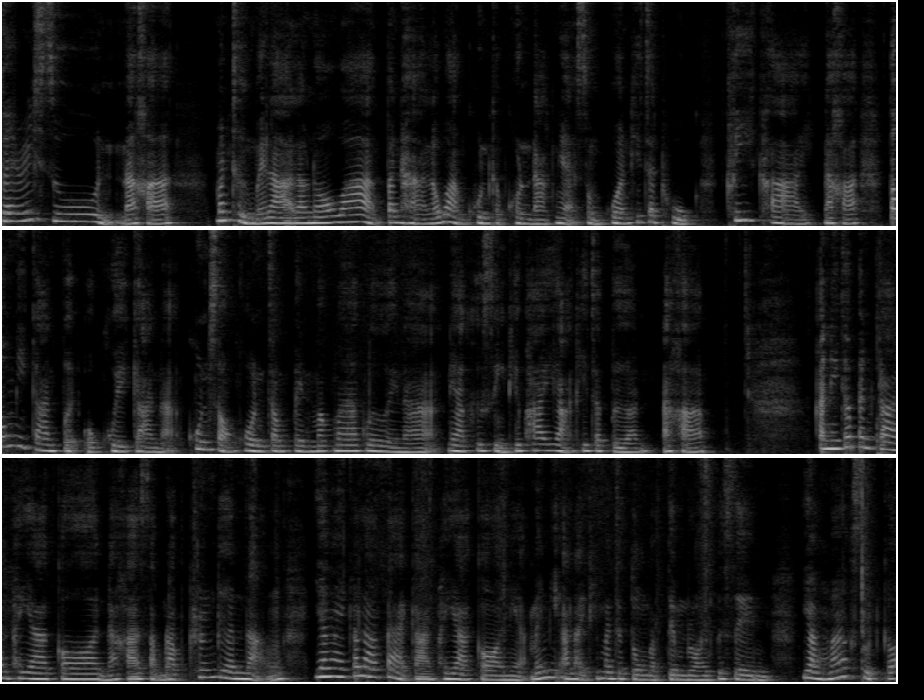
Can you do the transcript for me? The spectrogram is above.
very soon นะคะ มันถึงเวลาแล้วเนาะว่าปัญหาระหว่างคุณกับคนรักเนี่ยสมควรที่จะถูกคลี่คลายนะคะ ต้องมีการเปิดอกคุยกันอะคุณสองคนจำเป็นมาก ๆ เลยนะ เนี่ยคือสิ่งที่ไพ่อยากที่จะเตือนนะคะ อันนี้ก็เป็นการพยากรณ์นะคะสำหรับครึ่งเดือนหลัง ยังไงก็แล้วแต่การพยากรณ์เนี่ยไม่มีอะไรที่มันจะตรงแบบเต็มร้อยเปอร์เซ็นต์อย่างมากสุดก็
